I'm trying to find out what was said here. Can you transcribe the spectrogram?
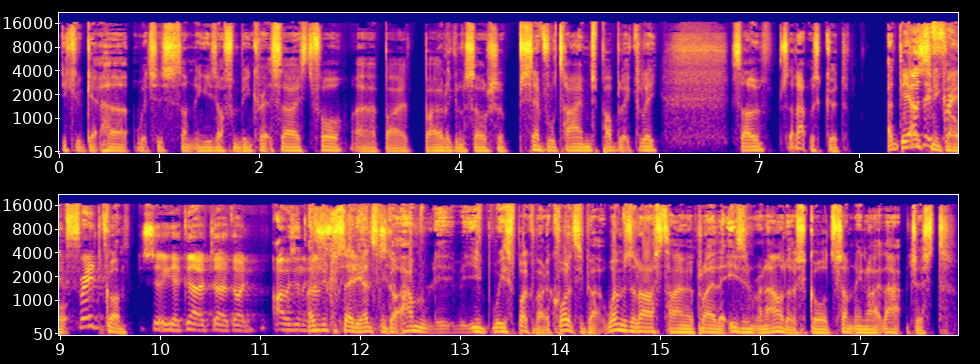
he could get hurt, which is something he's often been criticised for uh, by by Ole Gunnar Solskjaer several times publicly. So so that was good. And the Antony Fred, goal. Fred, go on. So yeah, go, go, go on. I was going I was just going to say the Antony goal. We spoke about equality, but when was the last time a player that isn't Ronaldo scored something like that just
